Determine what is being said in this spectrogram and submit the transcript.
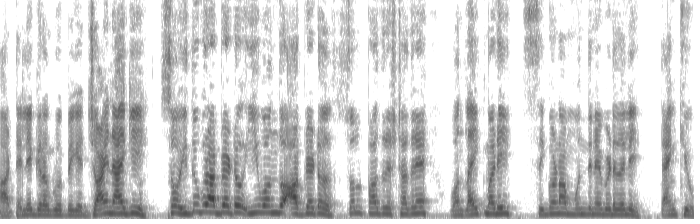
ಆ ಟೆಲಿಗ್ರಾಮ್ ಗ್ರೂಪಿಗೆ ಜಾಯ್ನ್ ಆಗಿ. ಸೊ ಇದು ಕೂಡ ಅಪ್ಡೇಟ್ ಈ ಒಂದು ಅಪ್ಡೇಟ್ ಸ್ವಲ್ಪ ಆದ್ರೆ ಇಷ್ಟ ಆದ್ರೆ ಒಂದು ಲೈಕ್ ಮಾಡಿ. ಸಿಗೋಣ ಮುಂದಿನ ವಿಡಿಯೋದಲ್ಲಿ ಥ್ಯಾಂಕ್ ಯು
